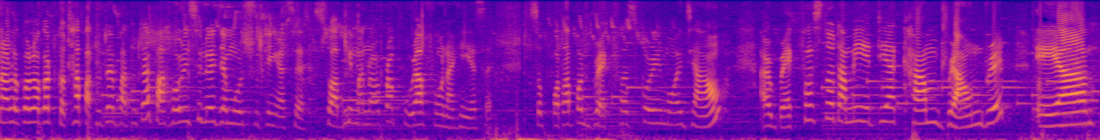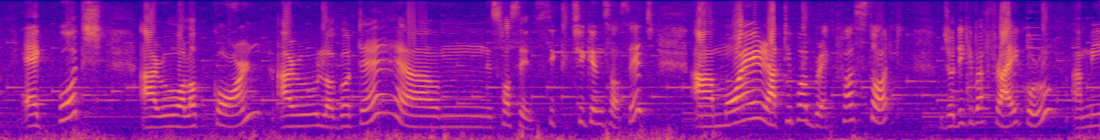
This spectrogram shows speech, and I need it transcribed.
আপোনালোকৰ লগত কথা পাতোতে পাতোতে পাহৰিছিলোঁ যে মোৰ শ্বুটিং আছে। স্বাভিমানৰ পৰা পূৰা ফোন আহি আছে। চ' পটাপট ব্ৰেকফাষ্ট কৰি মই যাওঁ। আৰু ব্ৰেকফাষ্টত আমি এতিয়া খাম ব্ৰাউন ব্ৰেড এয়া এগ পোচ আৰু অলপ কৰ্ণ আৰু লগতে চচেজ চিকেন চচেজ মই ৰাতিপুৱা ব্ৰেকফাষ্টত যদি কিবা ফ্ৰাই কৰোঁ আমি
